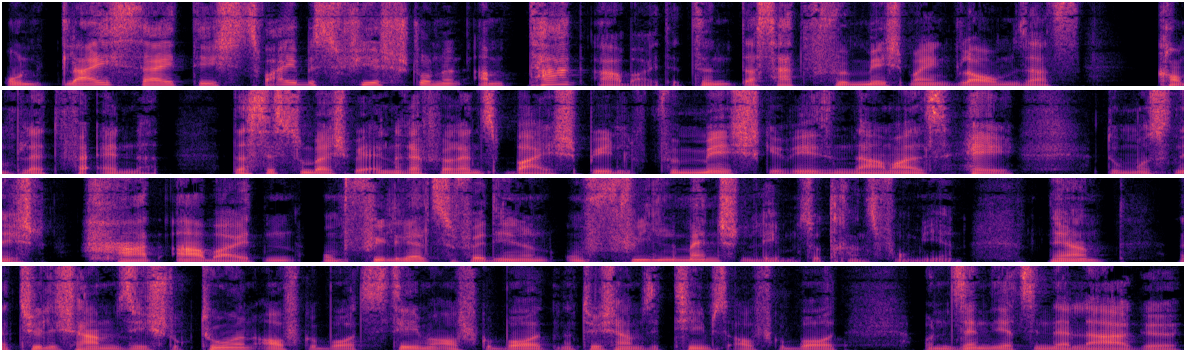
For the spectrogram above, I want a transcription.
und gleichzeitig zwei bis vier Stunden am Tag arbeiteten, das hat für mich meinen Glaubenssatz komplett verändert. Das ist zum Beispiel ein Referenzbeispiel für mich gewesen damals. Hey, du musst nicht hart arbeiten, um viel Geld zu verdienen, um viel Menschenleben zu transformieren. Ja, natürlich haben sie Strukturen aufgebaut, Systeme aufgebaut, natürlich haben sie Teams aufgebaut und sind jetzt in der Lage,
